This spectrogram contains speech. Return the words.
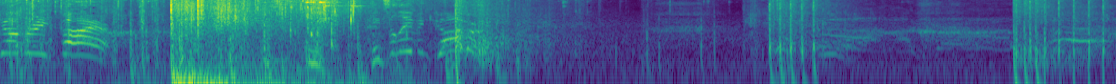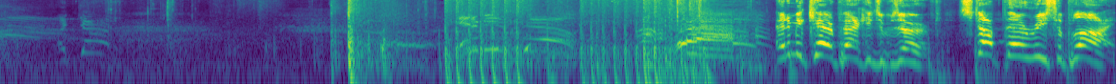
Covering fire! He's leaving cover! Enemy is down! Enemy care package observed. Stop their, resupply.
